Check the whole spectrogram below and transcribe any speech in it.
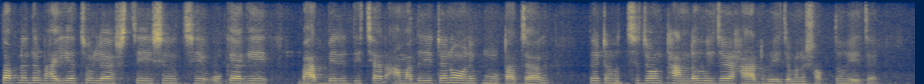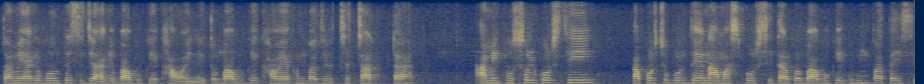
তো আপনাদের ভাইয়া চলে আসছে, এসে হচ্ছে ওকে আগে ভাত বেড়ে দিচ্ছে। আর আমাদের এটা না অনেক মোটা চাল, তো এটা হচ্ছে যখন ঠান্ডা হয়ে যায় হার্ড হয়ে যায় মানে শক্ত হয়ে যায়। তো আমি আগে বলতেছি যে আগে বাবুকে খাওয়াই নাই। তো বাবুকে খাওয়াই এখন বাজে হচ্ছে চারটা। আমি গোসল করছি কাপড় চোপড় দিয়ে নামাজ পড়ছি, তারপর বাবুকে ঘুম পাতাইছি,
